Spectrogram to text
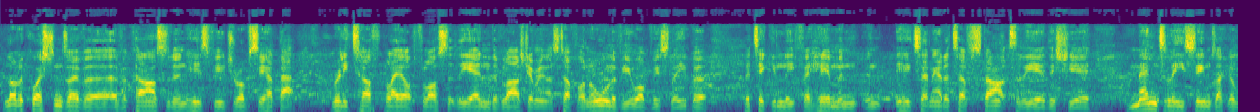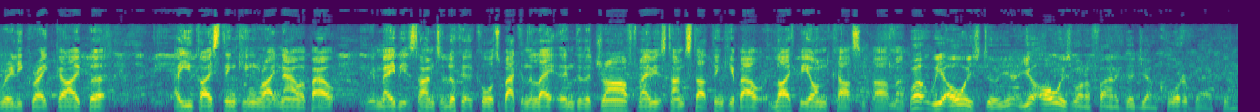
A lot of questions over over Carson and his future. Obviously, had that really tough playoff loss at the end of last year. I mean, that's tough on all of you, obviously, but particularly for him. And, and he certainly had a tough start to the year this year. Mentally, he seems like a really great guy, but are you guys thinking right now about you know, maybe it's time to look at a quarterback in the late end of the draft? Maybe it's time to start thinking about life beyond Carson Palmer. Well, we always do. You know, you always want to find a good young quarterback, and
